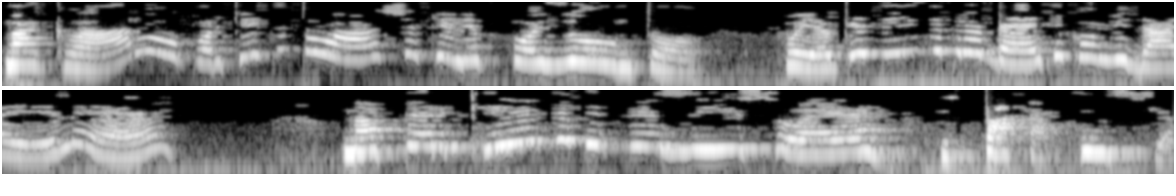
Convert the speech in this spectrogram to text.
Mas claro, por que que tu acha que ele foi junto? Fui eu que disse pra Beth convidar ele, é? Mas por que que te fez isso, é? Espatafúcia.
